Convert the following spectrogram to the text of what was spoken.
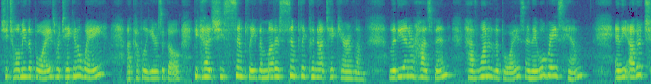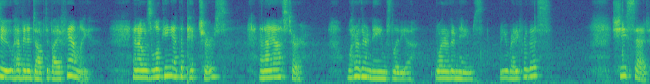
She told me the boys were taken away a couple of years ago because she simply, the mother simply could not take care of them. Lydia and her husband have one of the boys, and they will raise him, and the other two have been adopted by a family. And I was looking at the pictures and I asked her, What are their names, Lydia? What are their names? Are you ready for this? She said,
